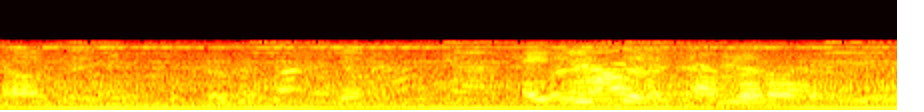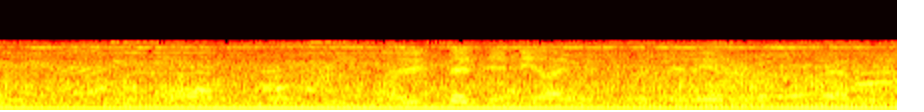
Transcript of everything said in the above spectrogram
Oh, okay. Yep. Asian elephants have said, little. What he said, did he like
